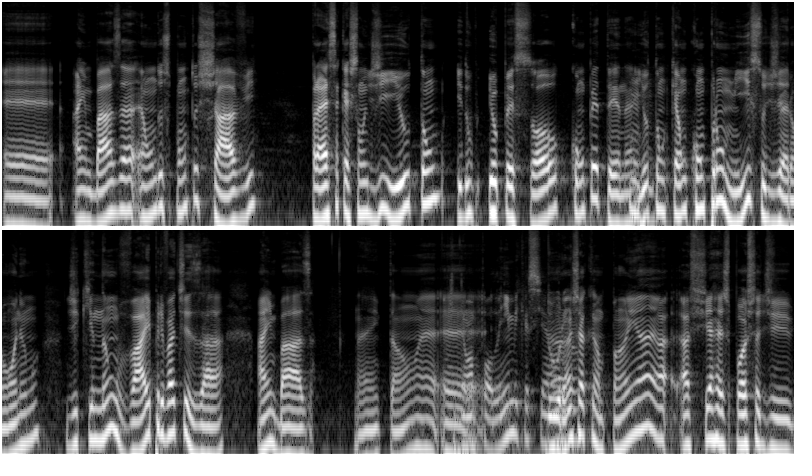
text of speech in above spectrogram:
É... A Embasa é um dos pontos chave para essa questão de Hilton e, do, e o PSOL com o PT, né? Uhum. Hilton quer um compromisso de Jerônimo de que não vai privatizar a Embasa. Né? Então, é, é, deu uma polêmica esse ano. Durante a campanha, achei a resposta de,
